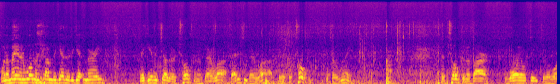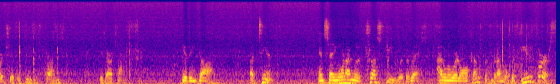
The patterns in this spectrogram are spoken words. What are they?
When a man and woman come together to get married, they give each other a token of their love. That isn't their love, but it's a token. It's a ring. The token of our loyalty to the Lordship of Jesus Christ is our tithe. Giving God a tenth and saying, Lord, I'm going to trust you with the rest. I don't know where it all comes from, but I'm going to put you first.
